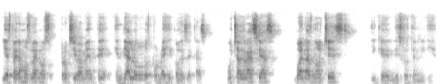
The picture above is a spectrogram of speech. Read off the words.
y esperemos vernos próximamente en Diálogos por México desde casa. Muchas gracias, buenas noches y que disfruten el día.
